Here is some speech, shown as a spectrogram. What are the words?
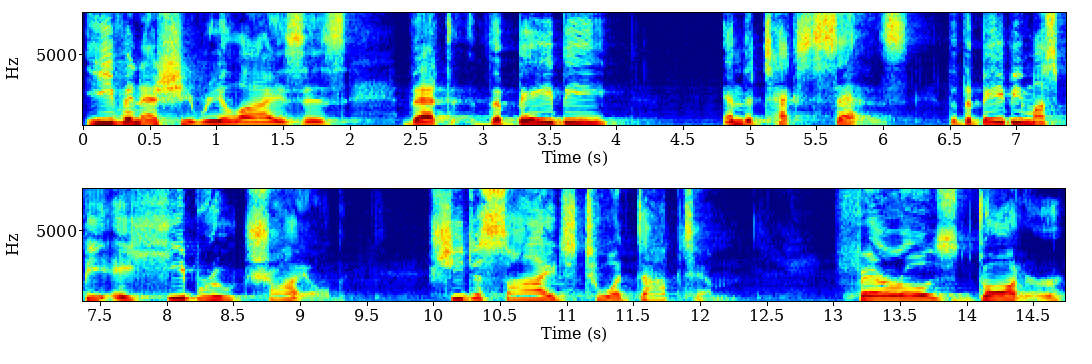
even as she realizes that the baby, and the text says that the baby must be a Hebrew child. She decides to adopt him. Pharaoh's daughter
